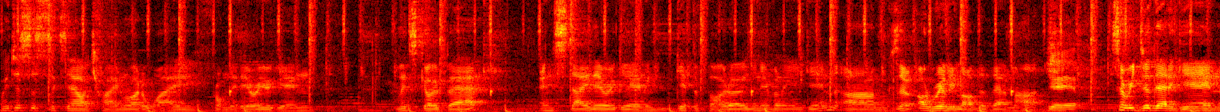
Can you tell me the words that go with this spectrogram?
we're just a six-hour train ride away from that area again. Let's go back and stay there again and get the photos and everything again because I I really loved it that much. Yeah. So we did that again.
